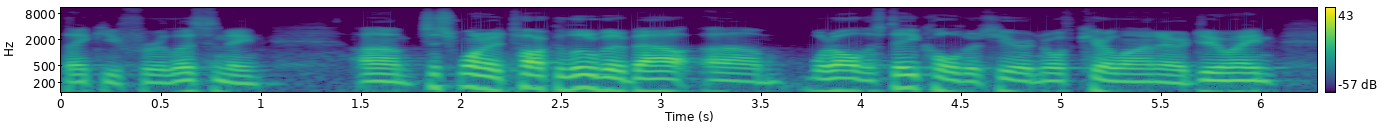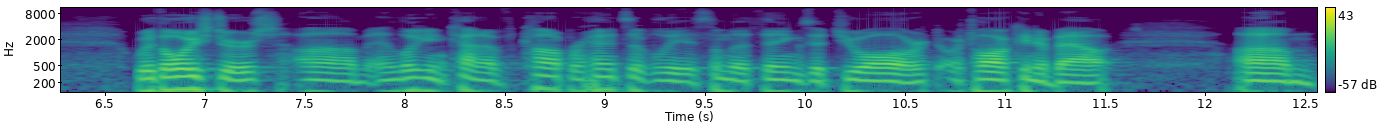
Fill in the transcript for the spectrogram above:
thank you for listening. Um, just wanted to talk a little bit about um, what all the stakeholders here in North Carolina are doing with oysters um, and looking kind of comprehensively at some of the things that you all are, are talking about. Um,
